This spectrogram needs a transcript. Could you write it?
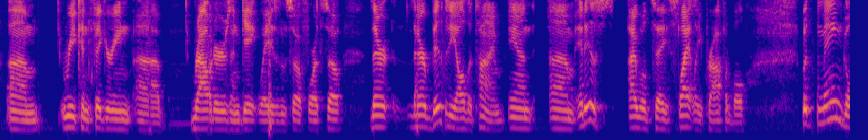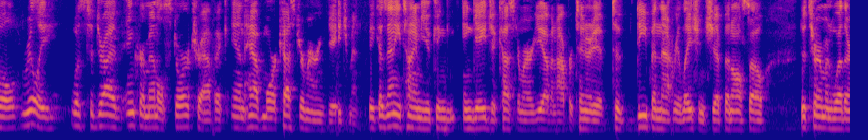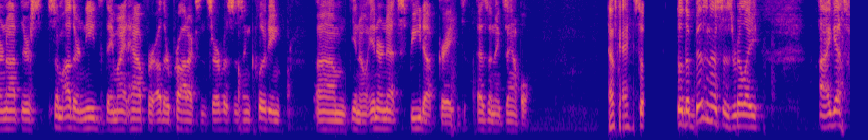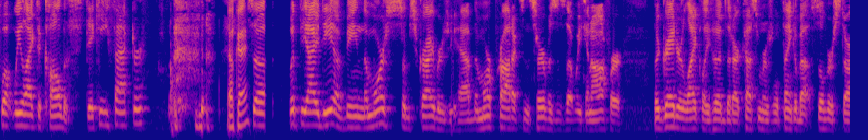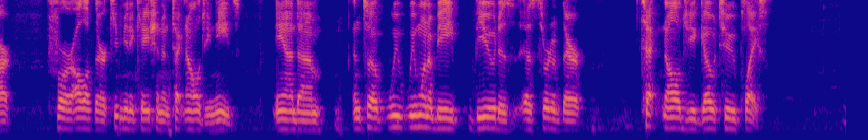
um, reconfiguring uh, routers and gateways and so forth. So they're they're busy all the time, and um, it is, I would say, slightly profitable. But the main goal, really, was to drive incremental store traffic and have more customer engagement. Because anytime you can engage a customer you have an opportunity to deepen that relationship and also determine whether or not there's some other needs they might have for other products and services including um, you know internet speed upgrades as an example. Okay. So so the business is really i guess what we like to call the sticky factor. Okay. So with the idea of being the more subscribers you have, the more products and services that we can offer, the greater likelihood that our customers will think about Silver Star for all of their communication and technology needs. And um, and so we, we want to be viewed as, as sort of their technology go to place.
